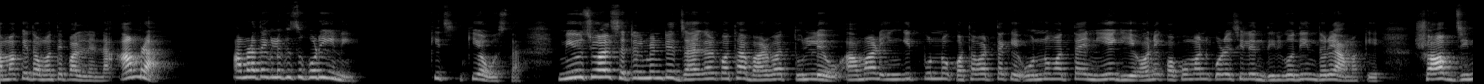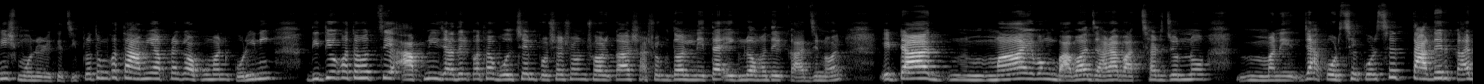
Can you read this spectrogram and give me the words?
আমাকে দমাতে পারলেন না। আমরা? আমরা তো এগুলো কিছু করিনি কি কি অবস্থা? মিউচুয়াল সেটেলমেন্টের জায়গার কথা বারবার তুললেও আমার ইঙ্গিতপূর্ণ কথাবার্তাকে অন্য মাত্রায় নিয়ে গিয়ে অনেক অপমান করেছিলেন দীর্ঘদিন ধরে আমাকে। সব জিনিস মনে রেখেছি। প্রথম কথা, আমি আপনাকে অপমান করিনি। দ্বিতীয় কথা হচ্ছে, আপনি যাদের কথা বলছেন, প্রশাসন, সরকার, শাসক দল, নেতা, এগুলো আমাদের কাজ নয়। এটা মা এবং বাবা যারা বাচ্চার জন্য মানে যা করছে করছে, তাদের কাজ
